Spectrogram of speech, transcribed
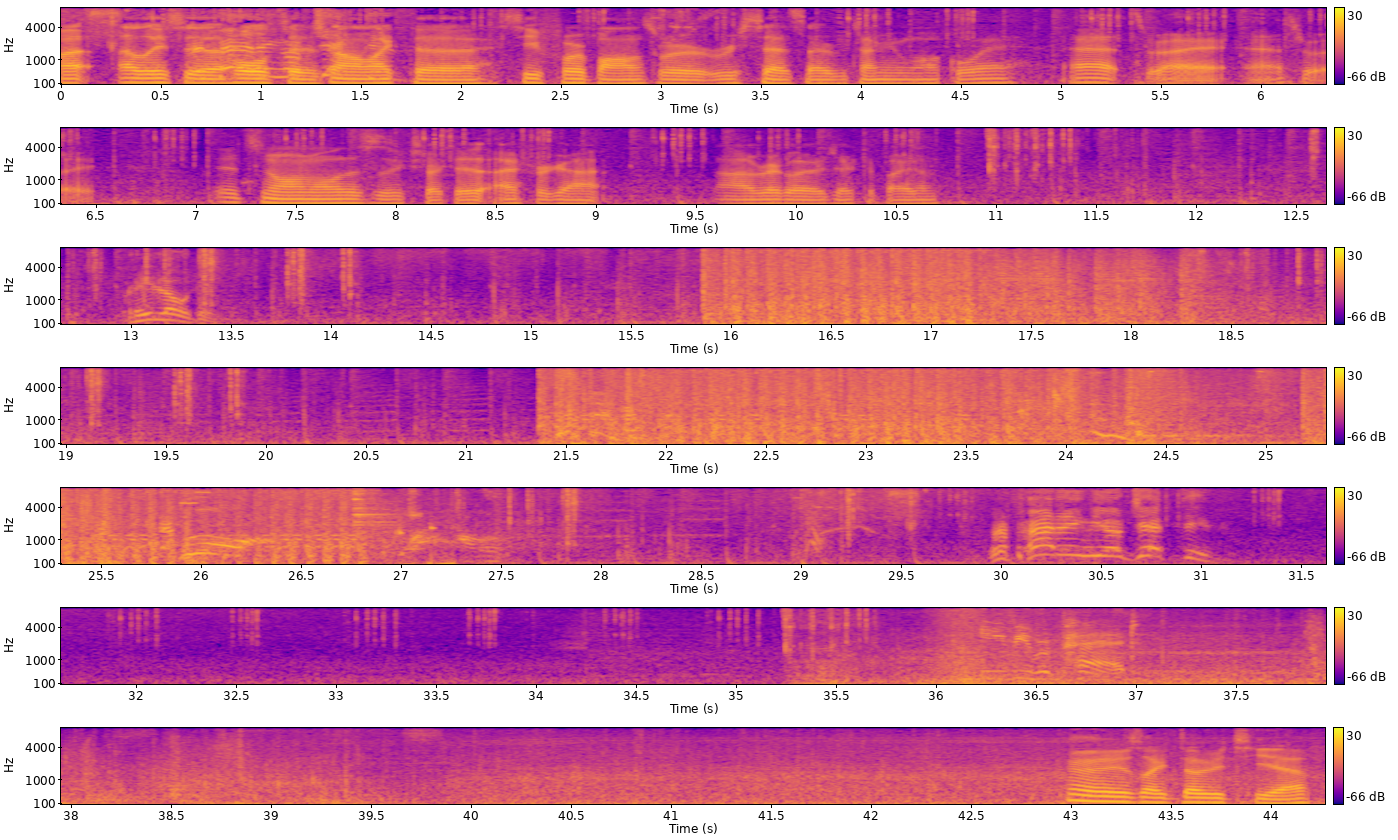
Oh, at- at least it Repairing holds it. It's not like the C4 bombs where it resets every time you walk away. That's right. That's right. It's normal. This is expected. I forgot. Not a regular objective item. Reloading. The objective. EV repaired. He's like WTF.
